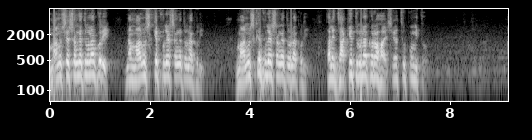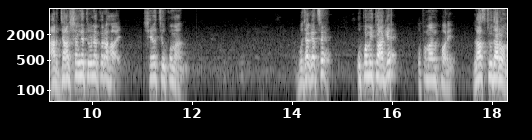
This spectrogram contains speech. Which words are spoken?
মানুষের সঙ্গে তুলনা করি না মানুষকে ফুলের সঙ্গে তুলনা করি? মানুষকে ফুলের সঙ্গে তুলনা করি। তাহলে যাকে তুলনা করা হয় সে হচ্ছে উপমিত। আর যার সঙ্গে তুলনা করা হয় সে হচ্ছে উপমান। বোঝা গেছে? উপমিত আগে, উপমান পরে। লাস্ট উদাহরণ।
